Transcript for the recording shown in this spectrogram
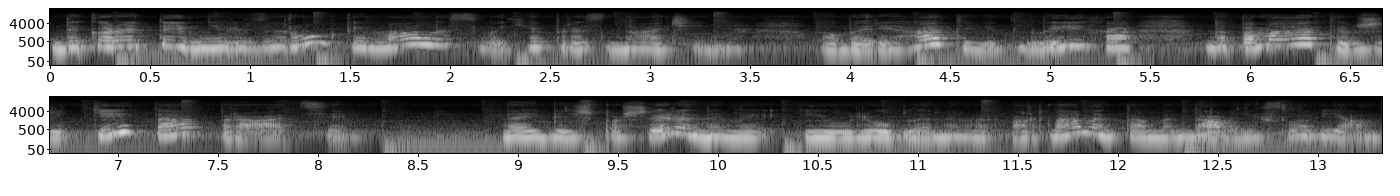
Декоративні візерунки мали своє призначення оберігати від лиха, допомагати в житті та праці. Найбільш поширеними і улюбленими орнаментами давніх слов'ян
